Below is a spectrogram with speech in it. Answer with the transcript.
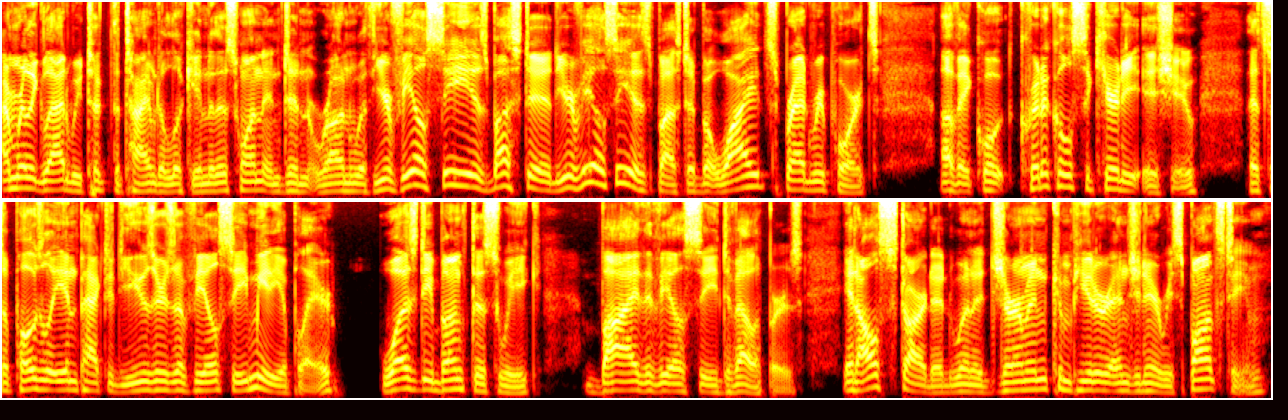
I'm really glad we took the time to look into this one and didn't run with your VLC is busted, your VLC is busted, but widespread reports of a quote critical security issue that supposedly impacted users of VLC Media Player was debunked this week by the VLC developers. It all started when a German computer engineer response team,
